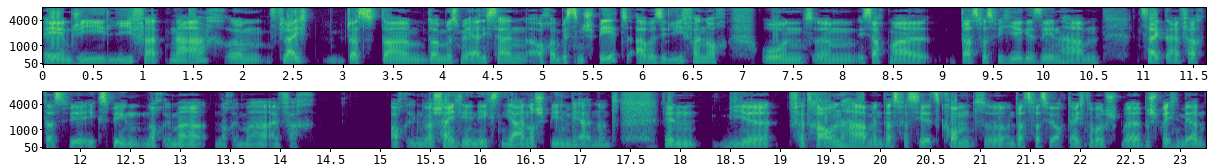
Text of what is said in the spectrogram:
AMG liefert nach. Ähm, vielleicht, das, da, da müssen wir ehrlich sein, auch ein bisschen spät, aber sie liefern noch. Und ähm, ich sag mal, das, was wir hier gesehen haben, zeigt einfach, dass wir X-Wing noch immer, noch immer einfach auch in, wahrscheinlich in den nächsten Jahren noch spielen werden. Und wenn wir Vertrauen haben in das, was hier jetzt kommt äh, und das, was wir auch gleich noch äh, besprechen werden,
